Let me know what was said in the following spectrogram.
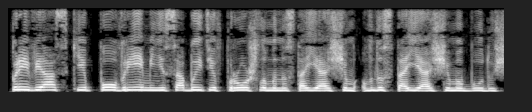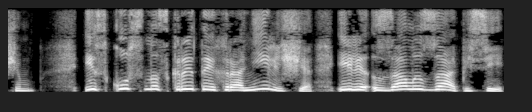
привязки по времени событий в прошлом и настоящем, в настоящем и будущем. Искусно скрытые хранилища или залы записей,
